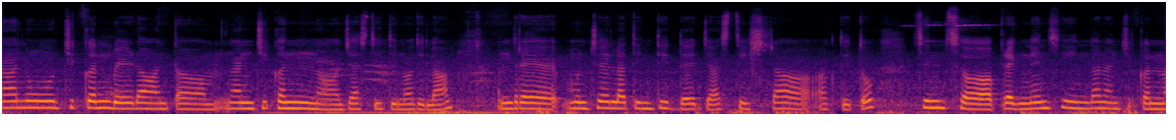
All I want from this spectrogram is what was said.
ನಾನು ಚಿಕನ್ ಬೇಡ ಅಂತ, ನಾನು ಚಿಕನ್ ಜಾಸ್ತಿ ತಿನ್ನೋದಿಲ್ಲ. ಅಂದರೆ ಮುಂಚೆ ಎಲ್ಲ ತಿಂತಿದ್ದೆ, ಜಾಸ್ತಿ ಇಷ್ಟ ಆಗ್ತಿತ್ತು. ಸಿನ್ಸ್ ಪ್ರೆಗ್ನೆನ್ಸಿಯಿಂದ ನಾನು ಚಿಕನ್ನ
